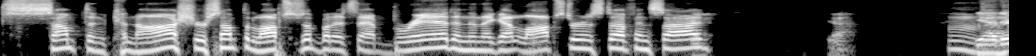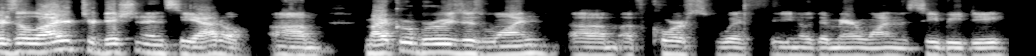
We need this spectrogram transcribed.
something ganache or something lobster, but it's that bread, and then they got lobster and stuff inside. Yeah. Hmm. Yeah, there's a lot of tradition in Seattle. Um, microbreweries is one, um, of course, with you know the marijuana and the CBD.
